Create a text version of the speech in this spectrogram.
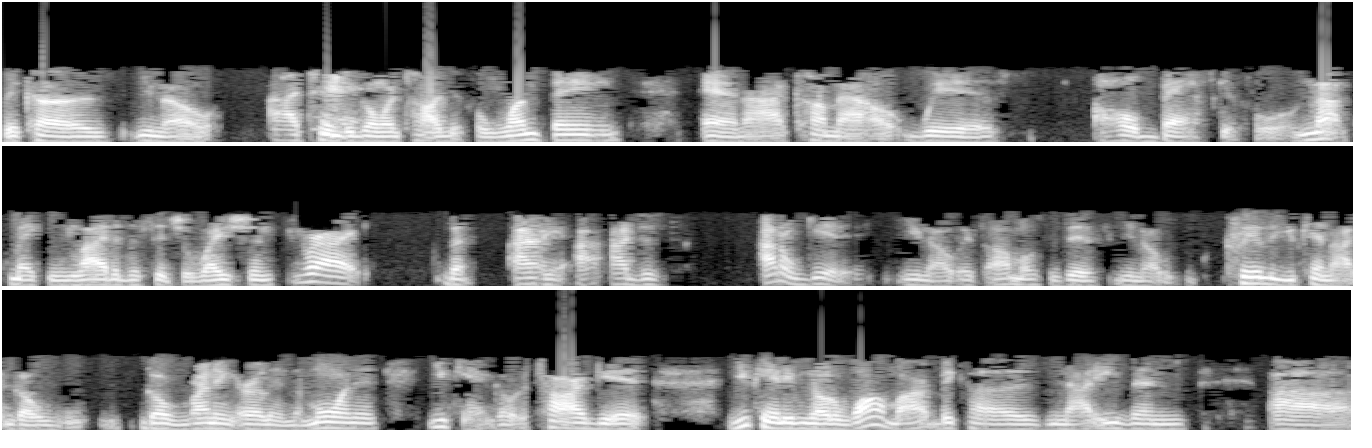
because, you know, I tend to go in Target for one thing and I come out with a whole basket full, not making light of the situation. Right. But I, I, I just, I don't get it. You know, it's almost as if, you know, clearly you cannot go, go running early in the morning. You can't go to Target. You can't even go to Walmart because not even, uh,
